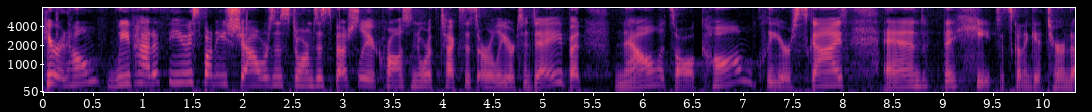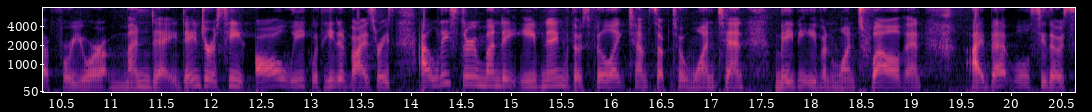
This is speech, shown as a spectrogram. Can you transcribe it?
Here at home, we've had a few spotty showers and storms, especially across North Texas earlier today, but now it's all calm, clear skies, and the heat. It's going to get turned up for your Monday. Dangerous heat all week with heat advisories at least through Monday evening with those feel like temps up to 110, maybe even 112. And I bet we'll see those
